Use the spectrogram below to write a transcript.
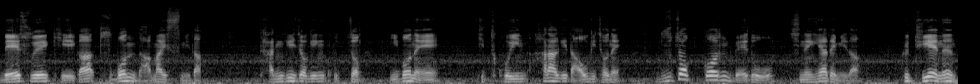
매수의 기회가 두 번 남아있습니다. 단기적인 고점 이번에 비트코인 하락이 나오기 전에 무조건 매도 진행해야 됩니다. 그 뒤에는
